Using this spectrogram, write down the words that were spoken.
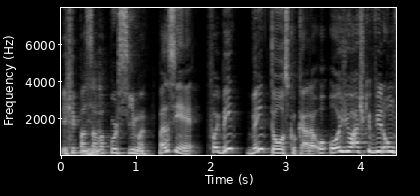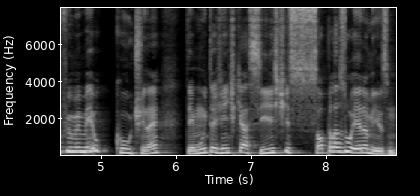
e que passava uhum. por cima. Mas assim, é, foi bem, bem tosco, cara. Hoje eu acho que virou um filme meio cult, né? Tem muita gente que assiste só pela zoeira mesmo.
